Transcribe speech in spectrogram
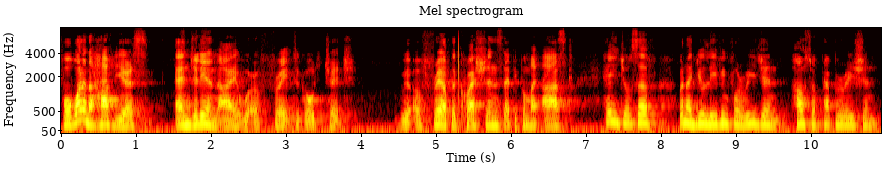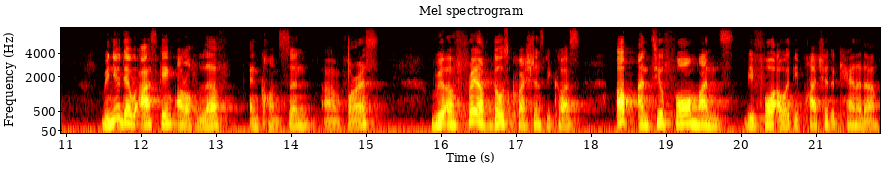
For one and a half years, Angeline and I were afraid to go to church. We were afraid of the questions that people might ask. Hey, Joseph, when are you leaving for Regent? How's your preparation? We knew they were asking out of love and concern um, for us. We were afraid of those questions because up until four months before our departure to Canada,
